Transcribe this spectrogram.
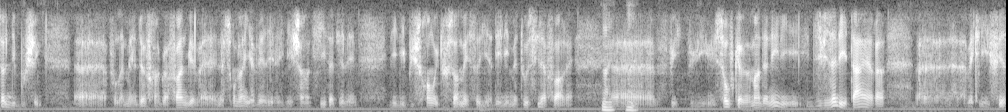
seul débouché euh, pour la main-d'œuvre francophone. Bien, naturellement, il y avait les, chantiers, c'est-à-dire les, les, bûcherons et tout ça, mais ça, il y a des limites aussi, la forêt. Euh, puis, sauf qu'à un moment donné, ils divisaient les terres euh, avec les fils.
